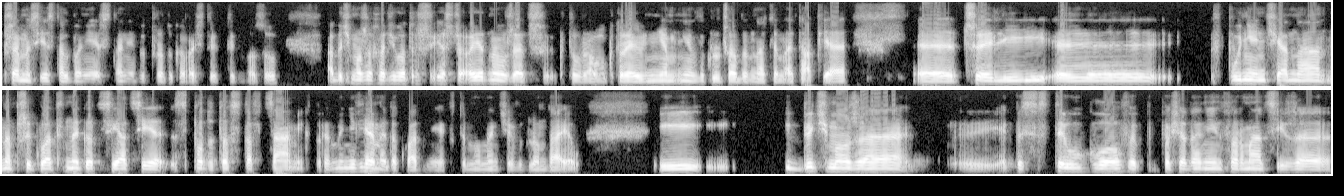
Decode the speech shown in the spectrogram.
przemysł jest albo nie jest w stanie wyprodukować tych, tych wozów. A być może chodziło też jeszcze o jedną rzecz, którą, której nie, nie wykluczałbym na tym etapie, czyli wpłynięcia na na przykład negocjacje z poddostawcami, które my nie wiemy dokładnie, jak w tym momencie wyglądają. I, i być może y, jakby z tyłu głowy posiadanie informacji, że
